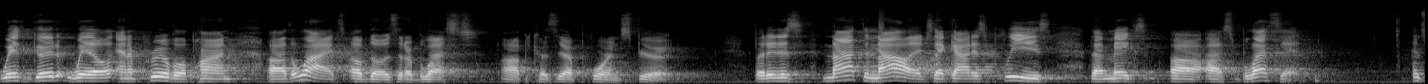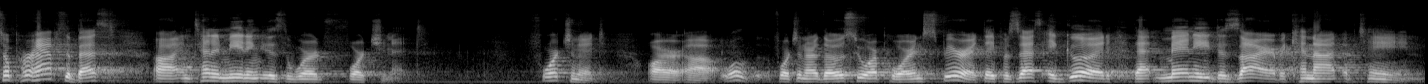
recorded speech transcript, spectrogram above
with good will and approval upon uh, the lives of those that are blessed uh, because they are poor in spirit. But it is not the knowledge that God is pleased that makes uh, us blessed. And so perhaps the best uh, intended meaning is the word fortunate. Fortunate are, uh, well, fortunate are those who are poor in spirit. They possess a good that many desire but cannot obtain.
